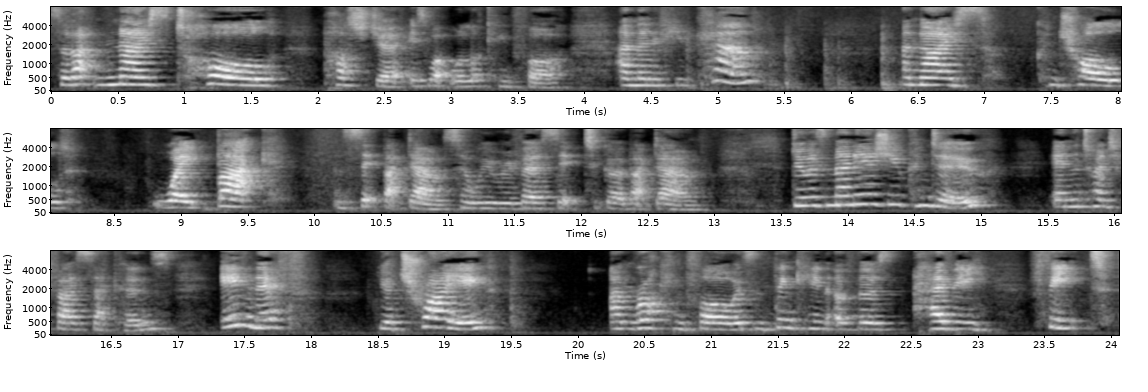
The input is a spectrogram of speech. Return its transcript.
So that nice tall posture is what we're looking for. And then if you can, a nice controlled weight back and sit back down. So we reverse it to go back down. Do as many as you can do in the 25 seconds, even if you're trying and rocking forwards and thinking of those heavy feet,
